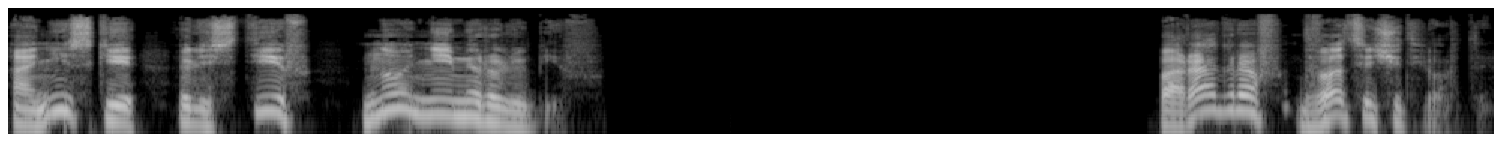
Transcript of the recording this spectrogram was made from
а низкий льстив, но не миролюбив». Параграф 24.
